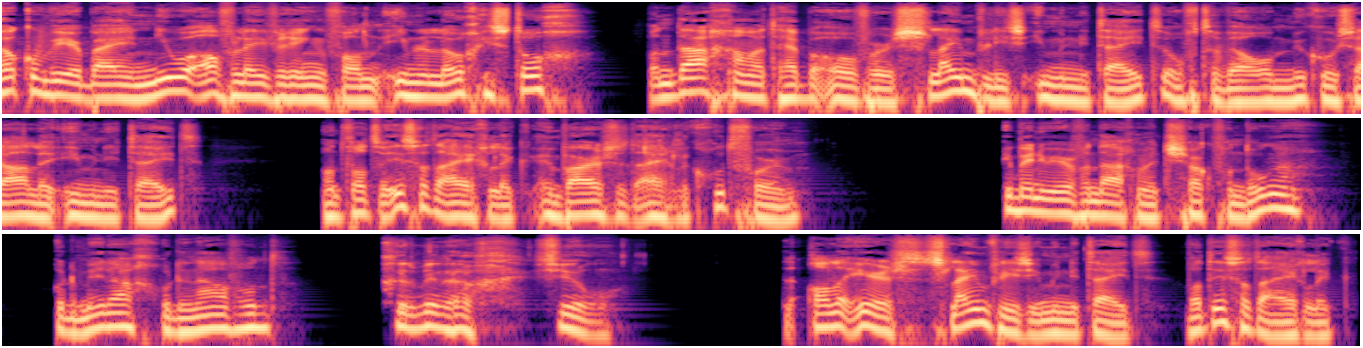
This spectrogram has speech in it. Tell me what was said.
Welkom weer bij een nieuwe aflevering van Immunologisch Toch. Vandaag gaan we het hebben over slijmvliesimmuniteit, oftewel mucosale immuniteit. Want wat is dat eigenlijk en waar is het eigenlijk goed voor? Ik ben hier weer vandaag met Jacques van Dongen. Goedemiddag, goedenavond. Goedemiddag, Jill. Allereerst, slijmvliesimmuniteit. Wat is dat eigenlijk?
